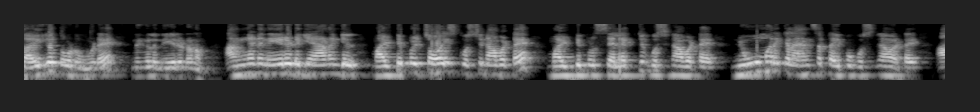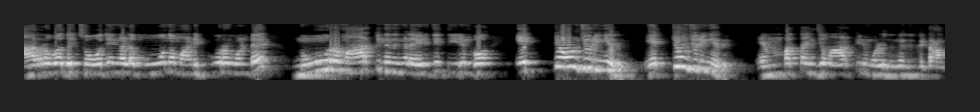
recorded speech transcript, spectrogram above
ധൈര്യത്തോടുകൂടെ നിങ്ങൾ നേരിടണം. അങ്ങനെ നേരിടുകയാണെങ്കിൽ മൾട്ടിപ്പിൾ ചോയ്സ് ക്വസ്റ്റ്യൻ ആവട്ടെ മൾട്ടിപ്പിൾ സെലക്ട് ക്വസ്റ്റ്യൻ ആവട്ടെ ന്യൂമറിക്കൽ ആൻസർ ടൈപ്പ് ക്വസ്റ്റ്യൻ ആവട്ടെ അറുപത് ചോദ്യങ്ങൾ മൂന്ന് മണിക്കൂർ കൊണ്ട് നൂറ് മാർക്കിന് നിങ്ങൾ എഴുതി തീരുമ്പോൾ ഏറ്റവും ചുരുങ്ങിയത് ഏറ്റവും ചുരുങ്ങിയത് എൺപത്തഞ്ച് മാർക്കിന് മുകളിൽ നിങ്ങൾക്ക് കിട്ടണം.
